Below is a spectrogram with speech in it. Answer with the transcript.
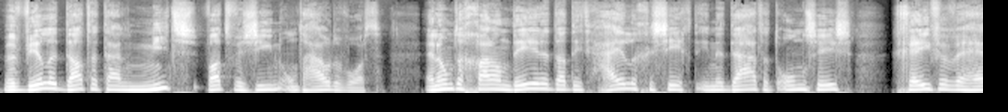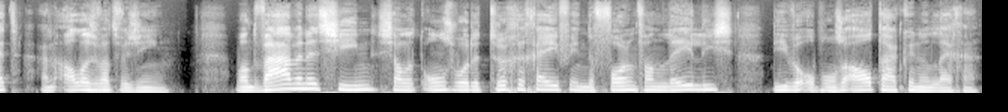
We willen dat het aan niets wat we zien onthouden wordt. En om te garanderen dat dit heilige zicht inderdaad het ons is, geven we het aan alles wat we zien. Want waar we het zien, zal het ons worden teruggegeven in de vorm van lelies die we op ons altaar kunnen leggen.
